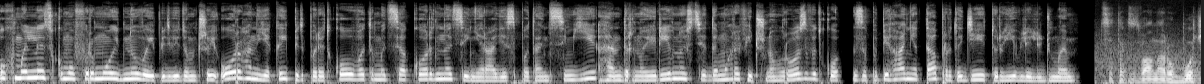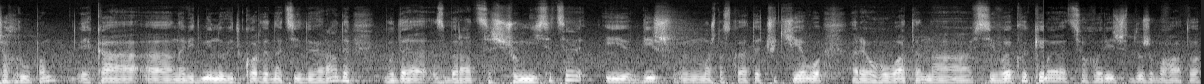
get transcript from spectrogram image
У Хмельницькому формують новий підвідомчий орган, який підпорядковуватиметься координаційній раді з питань сім'ї, гендерної рівності, демографічного розвитку, запобігання та протидії торгівлі людьми. Це так звана робоча група, яка, е, на відміну від координаційної ради, буде збиратися щомісяця і більш можна сказати чуттєво реагувати на всі виклики. Ми цьогоріч дуже багато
